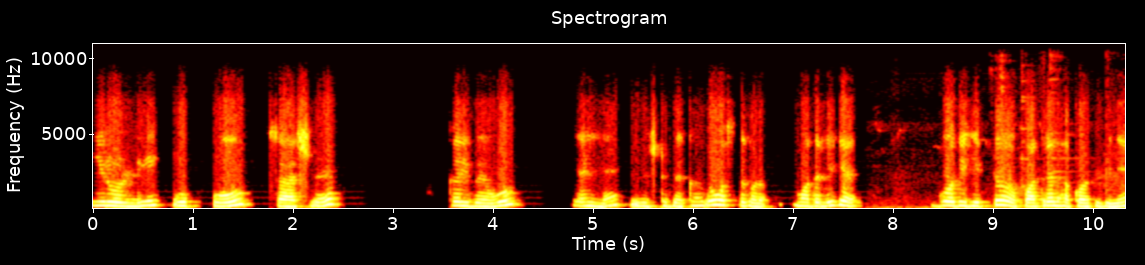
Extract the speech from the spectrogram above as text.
ಈರುಳ್ಳಿ, ಉಪ್ಪು, ಸಾಸಿವೆ, ಕರಿಬೇವು ಎಣ್ಣೆ ಇವಿಷ್ಟು ಬೇಕಾಗುವ ವಸ್ತುಗಳು. ಮೊದಲಿಗೆ ಗೋಧಿ ಹಿಟ್ಟು ಪಾತ್ರೆಯಲ್ಲಿ ಹಾಕೊಳ್ತಿದ್ದೀನಿ.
